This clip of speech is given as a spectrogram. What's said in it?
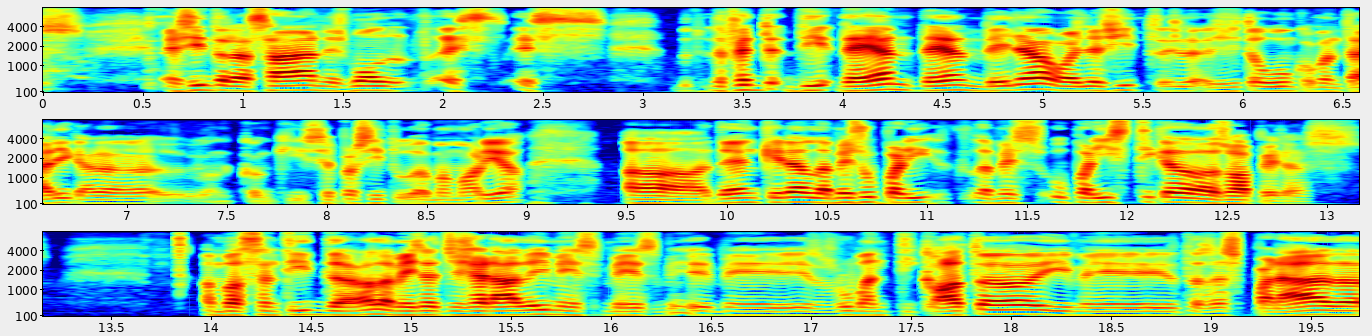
és, és interessant, és molt... És, és... De fet, deien deien d'ella, o he llegit, he llegit algun comentari, que ara, com qui sempre cito de memòria, uh, deien que era la més, operi, la més operística de les òperes amb el sentit de la més exagerada i més, més, més, més romanticota i més desesperada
